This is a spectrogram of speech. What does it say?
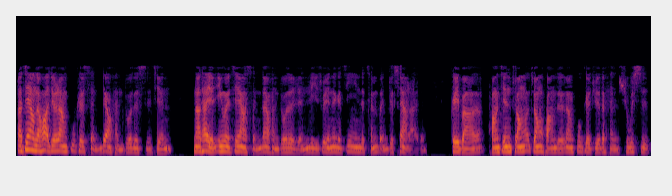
那这样的话就让顾客省掉很多的时间，那他也因为这样省掉很多的人力，所以那个经营的成本就下来了，可以把房间装装潢的让顾客觉得很舒适，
